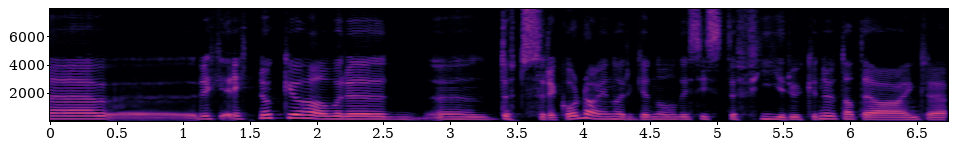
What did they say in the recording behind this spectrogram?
Rett nok har det vært dødsrekord da, i Norge nå de siste fire ukene, uten at det har egentlig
